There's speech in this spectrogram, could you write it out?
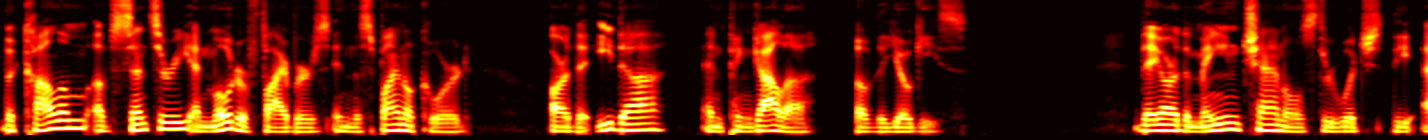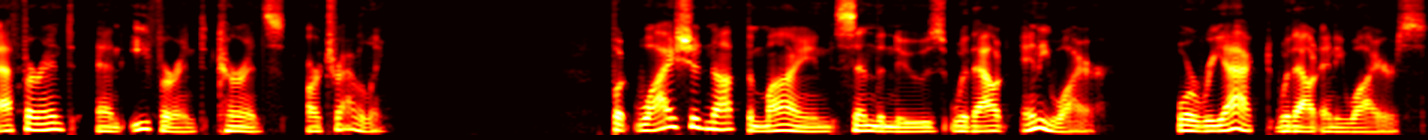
The column of sensory and motor fibers in the spinal cord are the Ida and Pingala of the yogis. They are the main channels through which the afferent and efferent currents are traveling. But why should not the mind send the news without any wire? Or react without any wires.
